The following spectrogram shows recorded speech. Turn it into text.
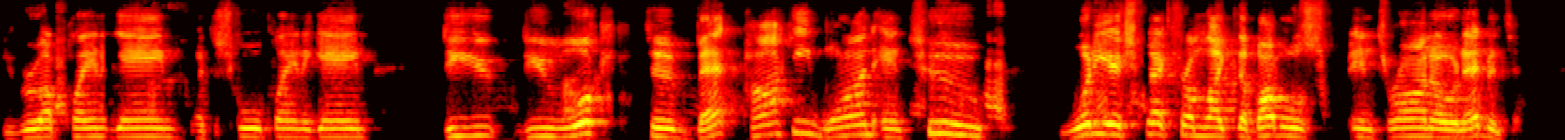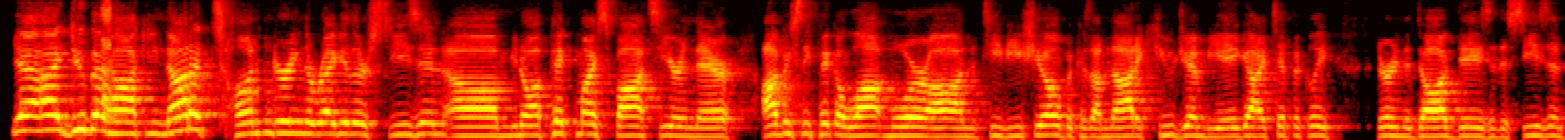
you grew up playing a game, went to school playing a game, do you do you look to bet hockey? One and two, what do you expect from like the bubbles in Toronto and Edmonton? Yeah, I do bet hockey. Not a ton during the regular season. Um, you know, I'll pick my spots here and there. Obviously, pick a lot more uh, on the TV show because I'm not a huge NBA guy typically during the dog days of the season.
